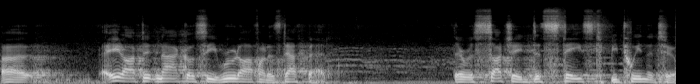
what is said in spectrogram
uh, Adolf did not go see Rudolf on his deathbed. There was such a distaste between the two.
